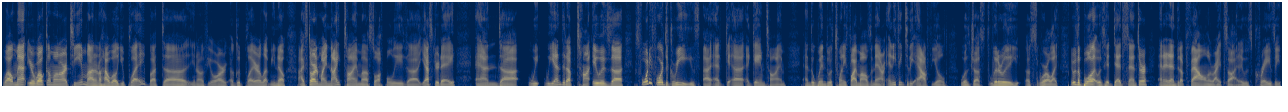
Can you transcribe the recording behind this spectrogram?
Well, Matt, you're welcome on our team. I don't know how well you play, but uh, you know, if you are a good player, let me know. I started my nighttime uh, softball league uh, yesterday, and uh, we we ended up time. It was uh, 44 degrees uh, at uh, at game time, and the wind was 25 miles an hour. Anything to the outfield was just literally a swirl. Like there was a ball that was hit dead center, and it ended up foul on the right side. It was crazy.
